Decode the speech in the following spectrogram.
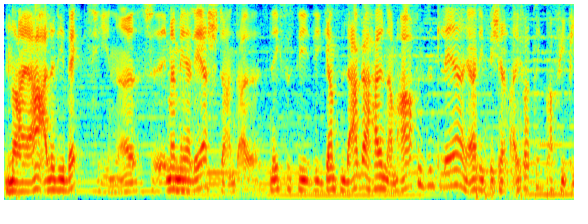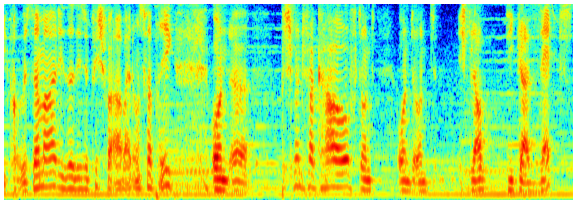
Naja, alle, die wegziehen. Es ist immer mehr Leerstand. Als nächstes, die, die ganzen Lagerhallen am Hafen sind leer. Ja, die Fischereifabrik war viel, viel größer mal, diese, diese Fischverarbeitungsfabrik. Und äh, Richmond verkauft und, und, und ich glaube, die Gazette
